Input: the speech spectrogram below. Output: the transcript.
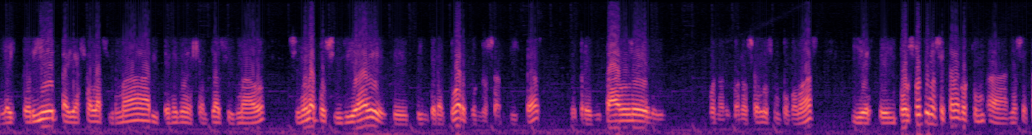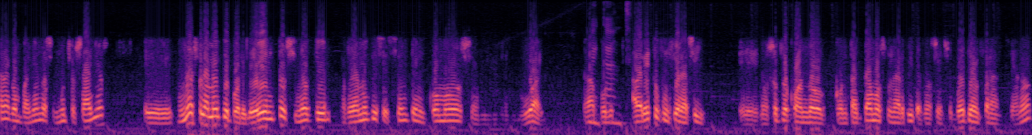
la historieta y hacerla firmar y tener un ejemplar firmado, sino la posibilidad de, de- de interactuar con los artistas, de preguntarles, de, bueno, de conocerlos un poco más. Y, este, y por suerte nos están, acostum- ah, nos están acompañando hace muchos años, eh, no solamente por el evento, sino que realmente se sienten cómodos en, en Uruguay. a ver, esto funciona así. Eh, nosotros cuando contactamos un artista, no sé, suponete en Francia, ¿no?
